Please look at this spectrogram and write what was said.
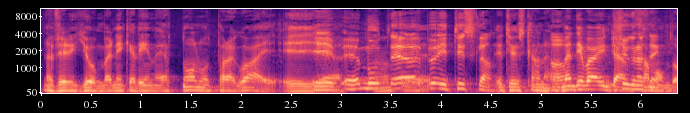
när Fredrik Ljungberg nickade in 1-0 mot Paraguay i, I, eh, eh, mot, eh, I Tyskland. i Tyskland. Ja. Ja. Men det var jag inte 2006. ensam om då.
